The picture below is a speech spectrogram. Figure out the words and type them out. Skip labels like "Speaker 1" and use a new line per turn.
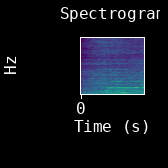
you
